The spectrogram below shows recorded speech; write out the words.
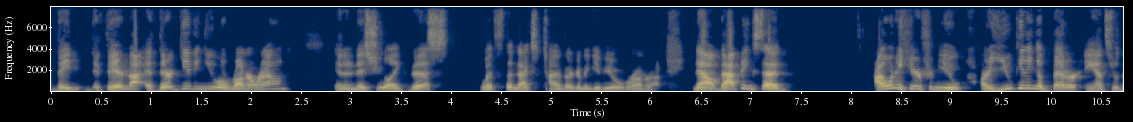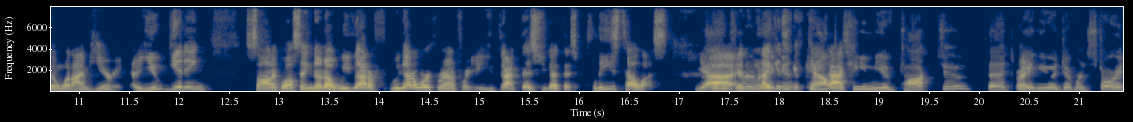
they if they're not if they're giving you a runaround in an issue like this, what's the next time they're going to give you a runaround? Now, that being said, I want to hear from you. Are you getting a better answer than what I'm hearing? Are you getting SonicWall saying, no, no, we've got to we've got to work around for you. You got this, you got this. Please tell us. Yeah, Uh, and when I like get to the feedback- team you've talked to that Right. gave you a different story,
